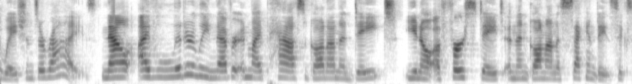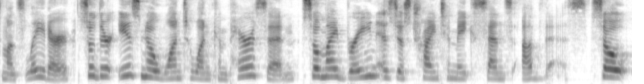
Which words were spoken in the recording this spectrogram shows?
situations arise. Now, I've literally never in my past gone on a date, you know, a first date, and then gone on a second date six months later. So there is no one to one comparison. So my brain is just trying to make sense of this. So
